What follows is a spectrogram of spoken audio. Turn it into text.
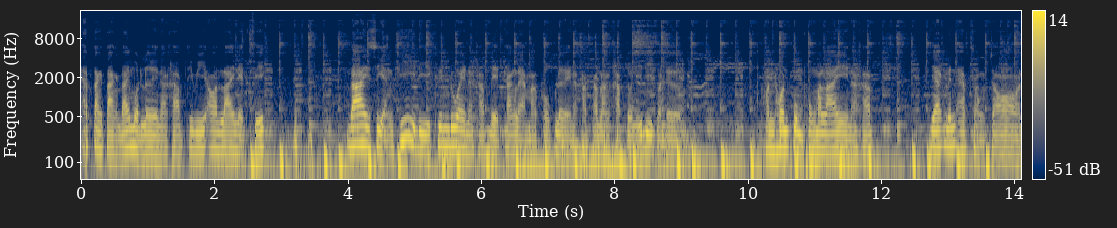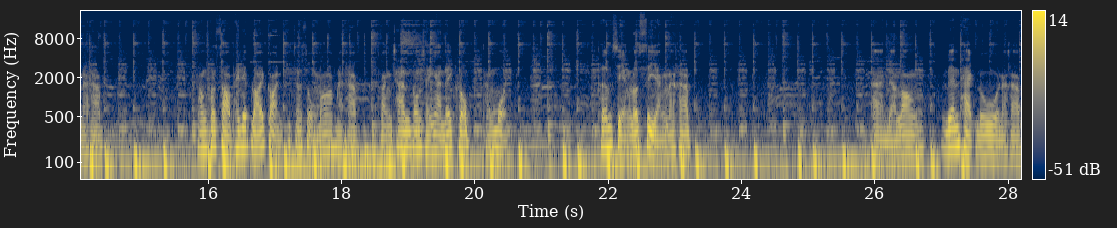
แอปต่างๆ ได้หมดเลยนะครับ ทีวีออนไลน์ Netflix ได้เสียงที่ดีขึ้นด้วยนะครับ เบสกลางแหลมมาครบเลยนะครับกำลังขับตัวนี้ดีกว่าเดิม คอนโทรลปุ่มพวงมาลัยนะครับ แยกเล่นแอป 2 จอนะครับต้องทดสอบให้เรียบร้อยก่อนที่จะส่งมอบนะครับ ฟังก์ชันต้องใช้งานได้ครบทั้งหมด เพิ่มเสียงลดเสียงนะครับอ่าเดี๋ยวลองเลื่อนแท็กดูนะครับ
